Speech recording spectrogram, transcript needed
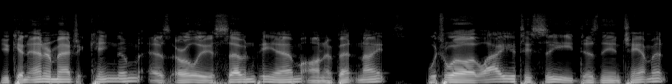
You can enter Magic Kingdom as early as 7 p.m. on event nights, which will allow you to see Disney Enchantment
